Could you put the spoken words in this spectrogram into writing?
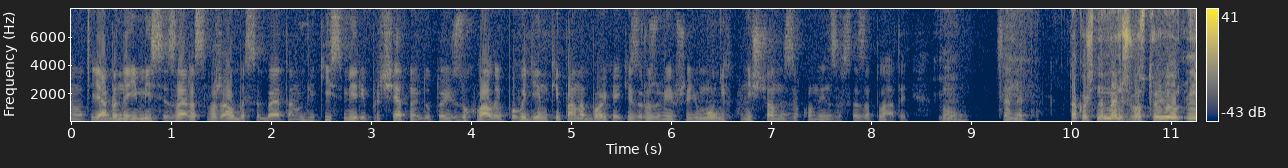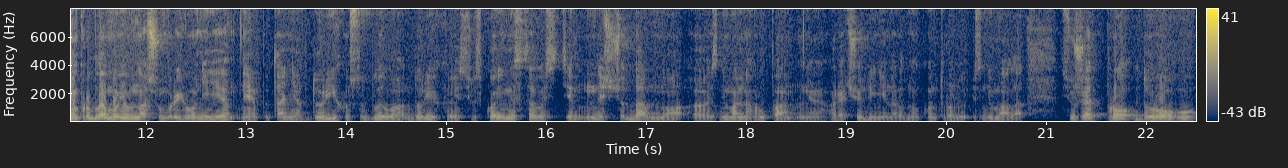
Ну, от я би на її місці зараз вважав би себе там в якійсь мірі причетною до тої зухвалої поведінки пана Бойка, який зрозумів, що йому ні, ніщо не закон, він за все заплатить. Ну це не так. Також не менш гострою е, проблемою в нашому регіоні є е, питання доріг, особливо доріг е, сільської місцевості. Нещодавно знімальна група гарячої лінії народного контролю знімала сюжет про дорогу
